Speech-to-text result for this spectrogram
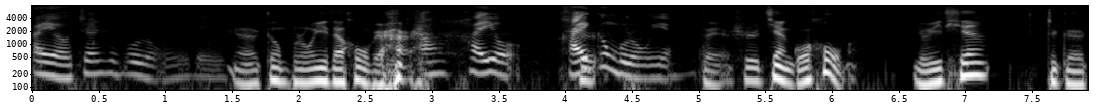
哎呦，真是不容易这一生呃，更不容易在后边儿。啊！还有 还更不容易，对，是建国后嘛。有一天，这个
